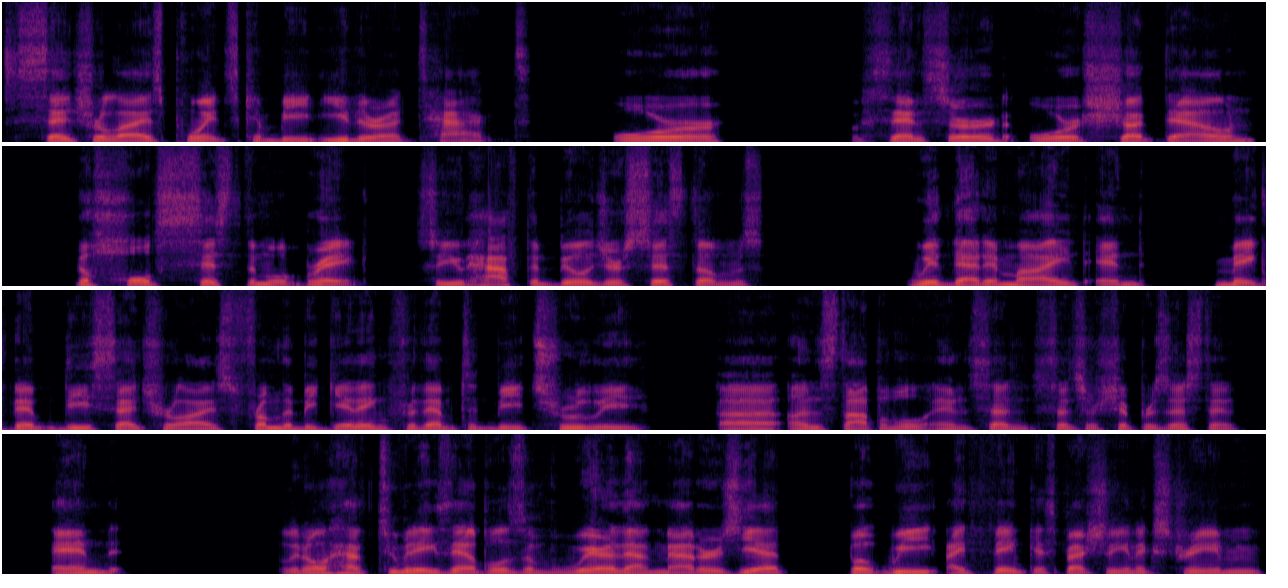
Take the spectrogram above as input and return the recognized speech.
centralized points can be either attacked or censored or shut down, the whole system will break. So you have to build your systems with that in mind and make them decentralized from the beginning for them to be truly uh, unstoppable and censorship resistant. And we don't have too many examples of where that matters yet, but we, I think, especially in extreme,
